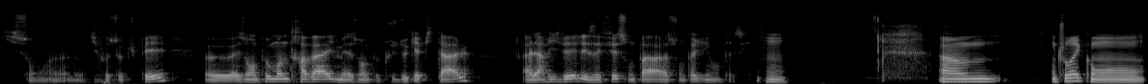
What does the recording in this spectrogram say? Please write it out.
qui sont dont il faut s'occuper. elles ont un peu moins de travail, mais elles ont un peu plus de capital. à l'arrivée, les effets sont pas sont pas gigantesques. Hmm. Euh, je voudrais qu'on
